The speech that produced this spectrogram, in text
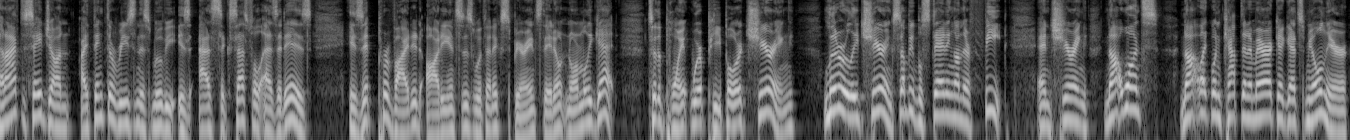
And I have to say, John, I think the reason this movie is as successful as it is, is it provided audiences with an experience they don't normally get to the point where people are cheering literally cheering. Some people standing on their feet and cheering, not once, not like when Captain America gets Mjolnir.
